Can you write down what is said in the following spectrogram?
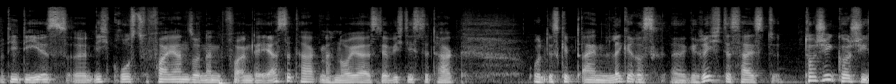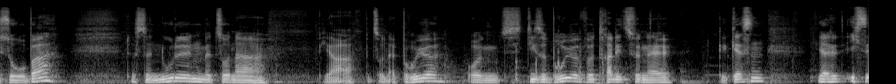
Die Idee ist, äh, nicht groß zu feiern, sondern vor allem der erste Tag nach Neujahr ist der wichtigste Tag. Und es gibt ein leckeres äh, Gericht, das heißt Toshikoshi Soba. Das sind Nudeln mit so einer, ja, mit so einer Brühe. Und diese Brühe wird traditionell gegessen. Ja, ich,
